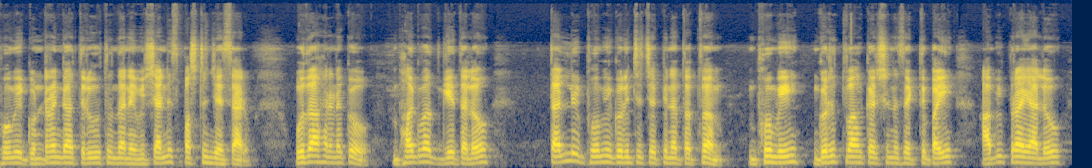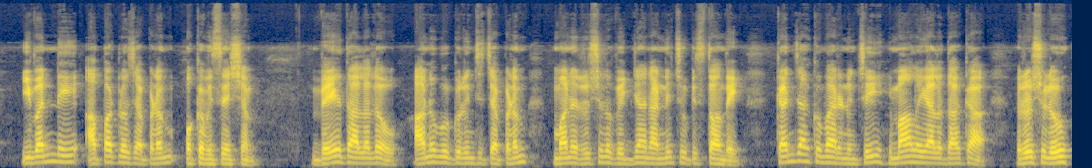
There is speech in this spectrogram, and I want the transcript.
భూమి గుండ్రంగా తిరుగుతుందనే విషయాన్ని స్పష్టం చేశారు. ఉదాహరణకు భగవద్గీతలో తల్లి భూమి గురించి చెప్పిన తత్వం భూమి గురుత్వాకర్షణ శక్తిపై అభిప్రాయాలు ఇవన్నీ అప్పట్లో చెప్పడం ఒక విశేషం. వేదాలలో అణువు గురించి చెప్పడం మన ఋషుల విజ్ఞానాన్ని చూపిస్తోంది. కన్యాకుమారి నుంచి హిమాలయాల దాకా ఋషులు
